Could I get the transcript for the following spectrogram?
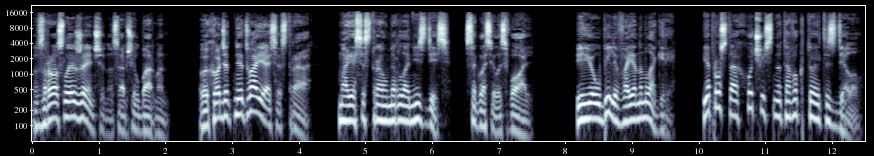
«Взрослая женщина», — сообщил бармен. «Выходит, не твоя сестра». «Моя сестра умерла не здесь», — согласилась Вуаль. «Ее убили в военном лагере. Я просто охочусь на того, кто это сделал».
